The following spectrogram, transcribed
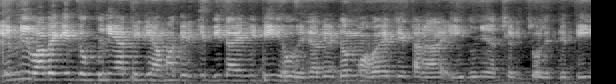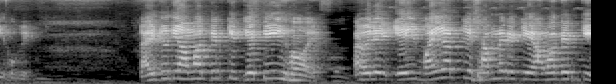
এমনি ভাবে কিন্তু দুনিয়া থেকে আমাদেরকে বিদায় নিতেই হবে। যাদের জন্ম হয়েছে তারা এই দুনিয়া ছেড়ে চলে যেতেই হবে। তাই যদি আমাদেরকে যেতেই হয়, তাহলে এই মায়াতকে সামনে রেখে আমাদেরকে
